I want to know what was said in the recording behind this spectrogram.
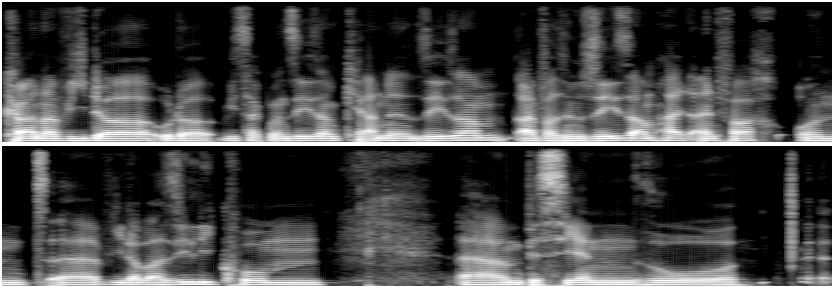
Körner wieder oder wie sagt man Sesamkerne, Sesam, einfach nur Sesam halt einfach und äh, wieder Basilikum, äh, ein bisschen so äh,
